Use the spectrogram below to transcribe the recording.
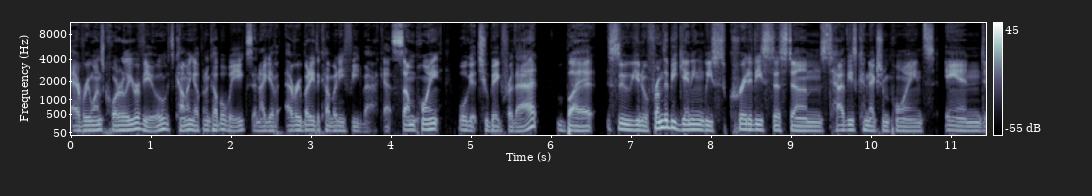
everyone's quarterly review. It's coming up in a couple weeks and I give everybody the company feedback. At some point, we'll get too big for that. But so, you know, from the beginning, we created these systems, have these connection points, and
